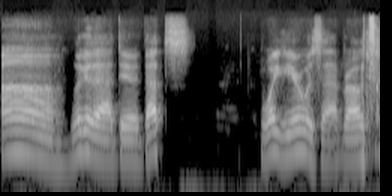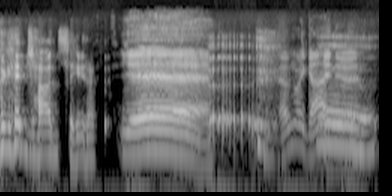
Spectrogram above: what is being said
Oh, look at that, dude. That's what year was that, bro? Look at John Cena. yeah, that was my guy, dude.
